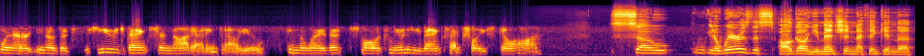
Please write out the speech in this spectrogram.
where you know the huge banks are not adding value in the way that smaller community banks actually still are. So you know where is this all going? You mentioned I think in the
